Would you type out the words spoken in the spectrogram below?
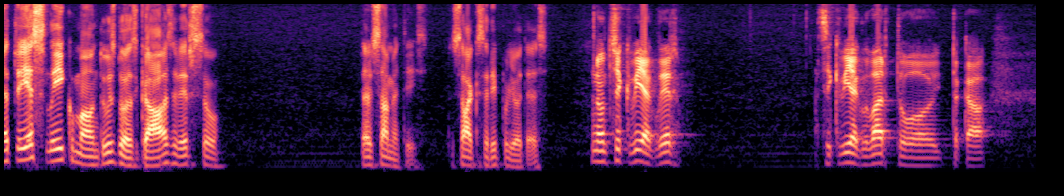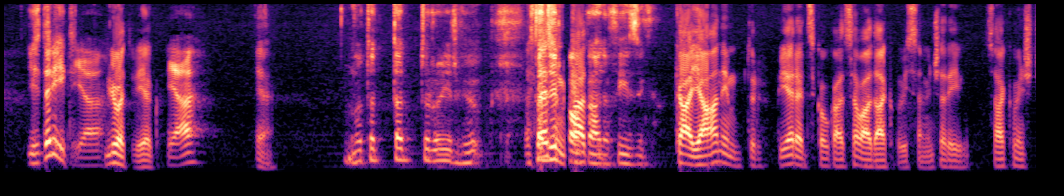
Ja tu iesi līkumā un tu uzdos gāzi virsū, tev sametīs. Tu sāksi ripuļoties. Nu, cik viegli ir? Cik viegli var to tā kā. Izdarīt? Jā. Ļoti viegli. Jā, Jā. Nu, tad, tad tur ir, Es tad ir nezinu, kaut kā, kāda fizika. Kā Jānim tur pieredze kaut kāda savādāka pavisam. Viņš arī saka, ka viņš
